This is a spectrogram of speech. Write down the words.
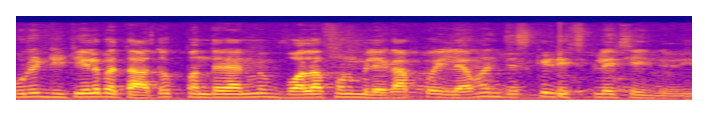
पूरी डिटेल बता दो पंद्रह में वाला फ़ोन मिलेगा आपको 11 जिसकी डिस्प्ले चेंज होगी।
